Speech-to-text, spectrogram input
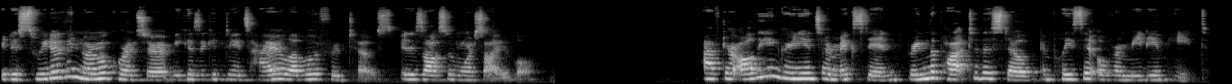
It is sweeter than normal corn syrup because it contains higher level of fructose. It is also more soluble. After all the ingredients are mixed in, bring the pot to the stove and place it over medium heat.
